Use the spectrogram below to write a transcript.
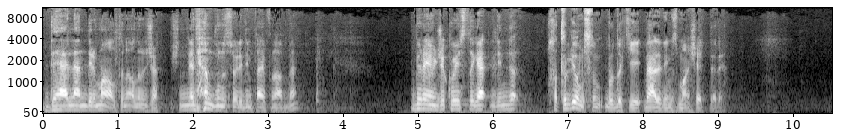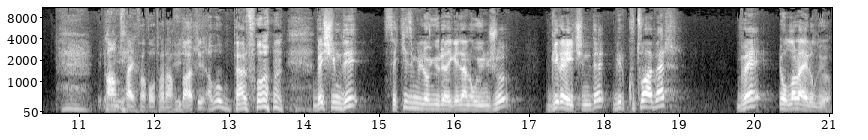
değerlendirme altına alınacak. Şimdi neden bunu söyledim Tayfun abi ben? Bir ay önce Cuesta geldiğinde hatırlıyor musun buradaki verdiğimiz manşetleri? Tam sayfa fotoğraflar. İşte ama bu performans Ve şimdi 8 milyon euroya gelen oyuncu bir ay içinde bir kutu haber ve yollar ayrılıyor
